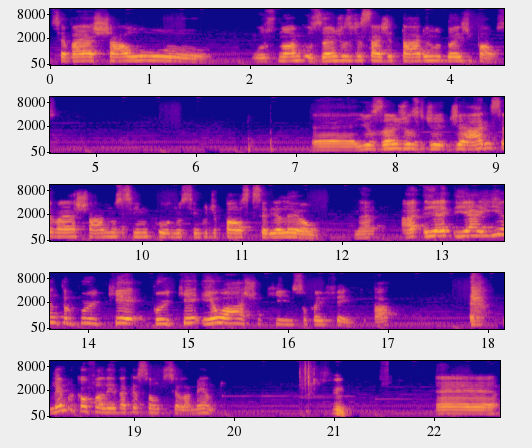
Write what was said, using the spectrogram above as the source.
você vai achar o, os nomes, os anjos de Sagitário no dois de paus. É, e os anjos de, de Ares você vai achar no cinco, no cinco de paus, que seria leão. Né? E, e aí entra o porquê, porque eu acho que isso foi feito, tá? Lembra que eu falei da questão do selamento? Sim. É,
